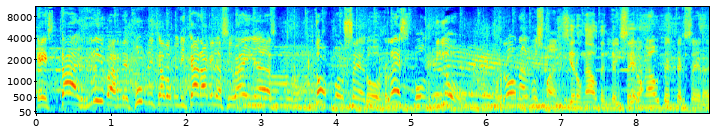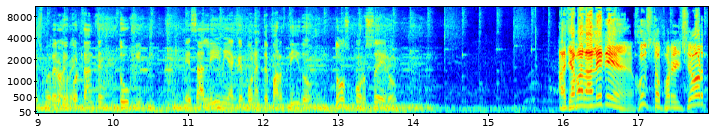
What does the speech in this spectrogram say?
Está arriba República Dominicana, Águilas Ibaeñas. 2 por 0. Respondió Ronald Guzmán. Hicieron out en Le tercera. hicieron out en tercera. eso Pero lo importante es Tukit, esa línea que pone este partido 2 por 0. Allá va la línea, justo por el short.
